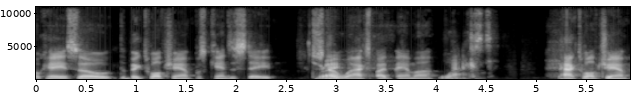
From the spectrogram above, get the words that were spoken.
okay, so the Big Twelve champ was Kansas State, just right. got waxed by Bama, waxed. Pac 12 champ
